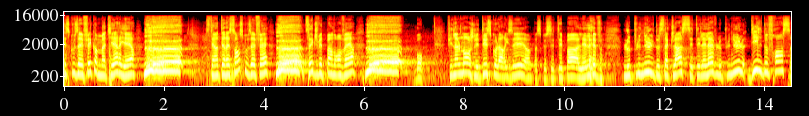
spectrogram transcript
Qu'est-ce que vous avez fait comme matière hier C'était intéressant ce que vous avez fait Tu sais que je vais te peindre en vert Bon, finalement, je l'ai déscolarisé hein, parce que c'était pas l'élève le plus nul de sa classe, c'était l'élève le plus nul d'Île-de-France.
